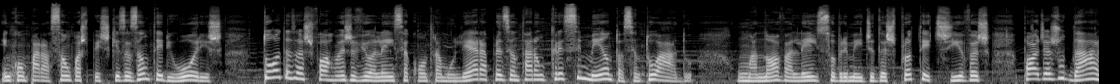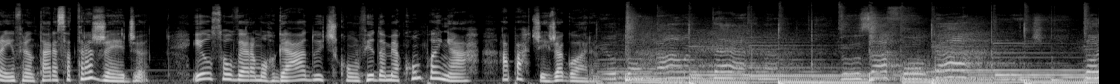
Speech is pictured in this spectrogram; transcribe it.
Em comparação com as pesquisas anteriores, todas as formas de violência contra a mulher apresentaram crescimento acentuado. Uma nova lei sobre medidas protetivas pode ajudar a enfrentar essa tragédia. Eu sou Vera Morgado e te convido a me acompanhar a partir de agora. Eu tô na lanterna dos afogados, tô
